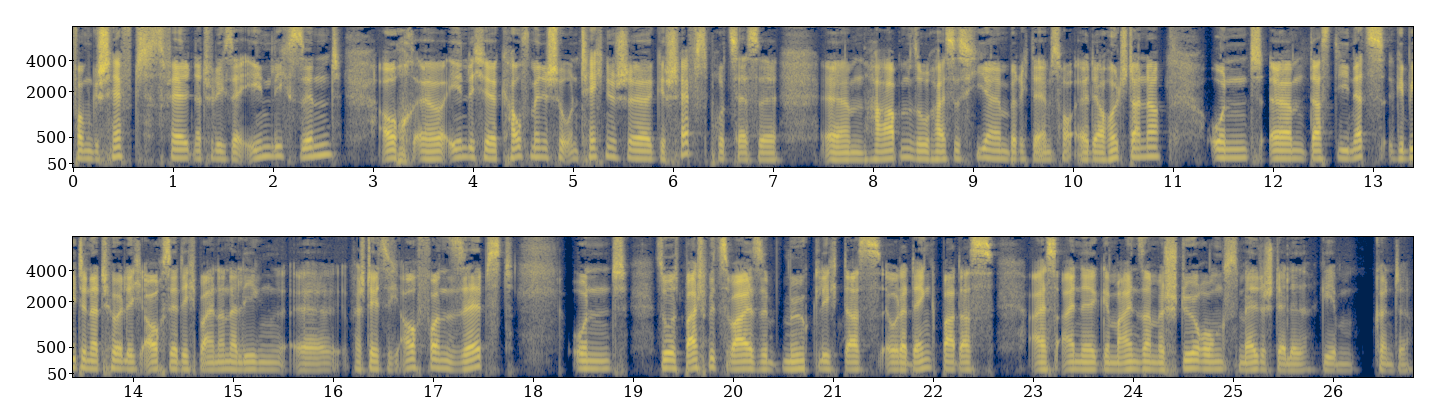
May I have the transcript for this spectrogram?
vom, Geschäftsfeld natürlich sehr ähnlich sind, auch äh, ähnliche kaufmännische und technische Geschäftsprozesse ähm, haben, so heißt es hier im Bericht der, äh, der Holsteiner und ähm, dass die Netzgebiete natürlich auch sehr dicht beieinander liegen, äh, versteht sich auch von selbst. Und so ist beispielsweise möglich, dass oder denkbar, dass es eine gemeinsame Störungsmeldestelle geben könnte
